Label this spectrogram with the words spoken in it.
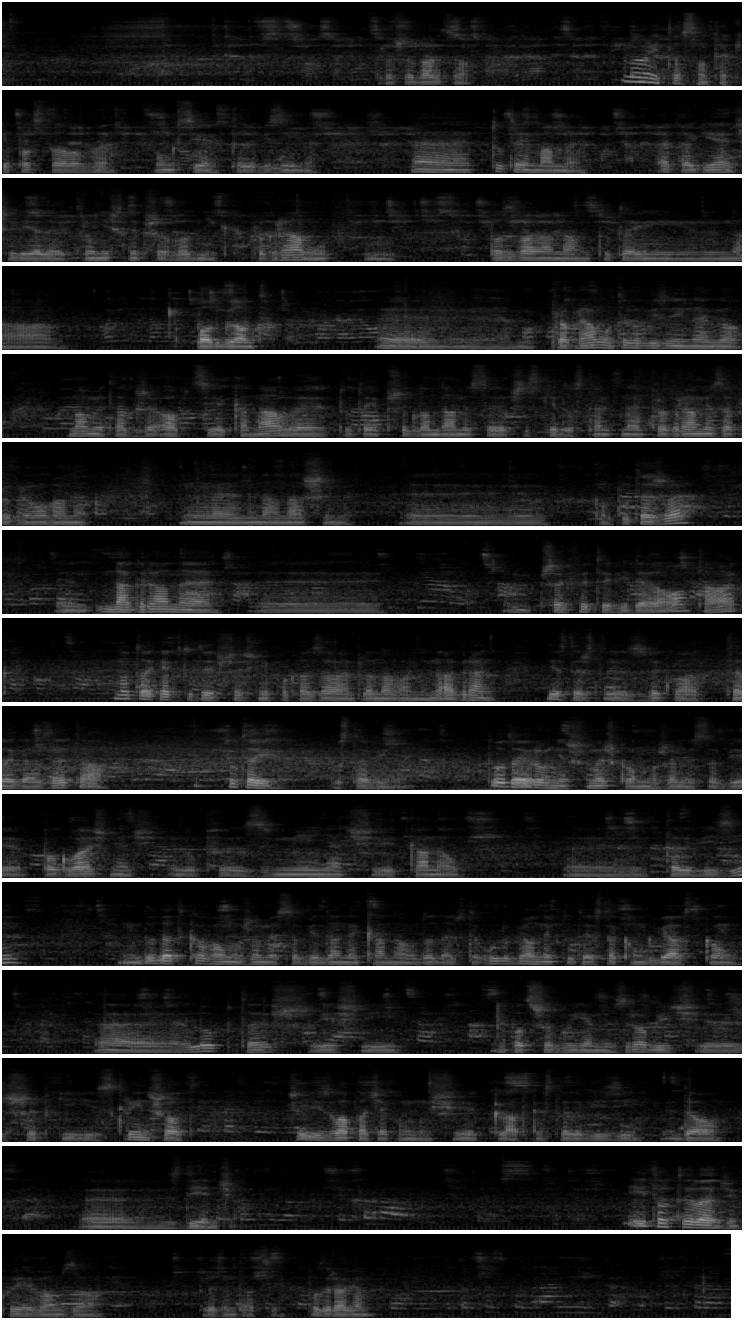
Proszę bardzo. No i to są takie podstawowe funkcje telewizyjne. E, tutaj mamy EPG, czyli elektroniczny przewodnik programów. Pozwala nam tutaj na podgląd e, programu telewizyjnego. Mamy także opcje kanały. Tutaj przeglądamy sobie wszystkie dostępne programy zaprogramowane mm, na naszym e, komputerze. E, Nagrane e, przechwyty wideo, tak. No tak jak tutaj wcześniej pokazałem planowanie nagrań, jest też zwykła telegazeta. Tutaj ustawienia. Tutaj również myszką możemy sobie pogłaśniać lub zmieniać kanał e, telewizji. Dodatkowo możemy sobie dany kanał dodać do ulubionych, tutaj z taką gwiazdką e, lub też jeśli potrzebujemy zrobić e, szybki screenshot, czyli złapać jakąś klatkę z telewizji do e, zdjęcia. I to tyle. Dziękuję Wam za prezentację. Pozdrawiam.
